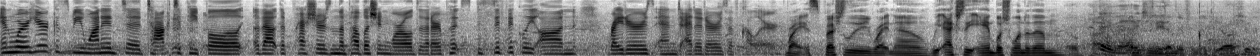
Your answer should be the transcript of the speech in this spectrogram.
And we're here because we wanted to talk to people about the pressures in the publishing world that are put specifically on writers and editors of color. Right, especially right now. We actually ambushed one of them. Oh, hi. Hey, man. I'm Gene Demby from NPR. Sure.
